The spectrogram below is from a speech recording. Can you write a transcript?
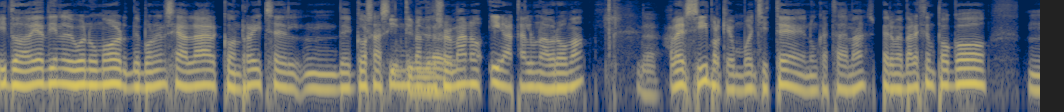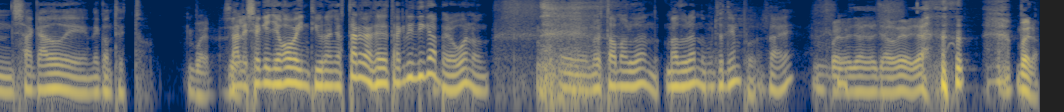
y todavía tiene el buen humor de ponerse a hablar con Rachel mm, de cosas íntimas de su hermano y gastarle una broma. A ver, sí, porque un buen chiste nunca está de más, pero me parece un poco mm, sacado de, de contexto. Bueno, sí. Vale, sé que llegó 21 años tarde a hacer esta crítica, pero bueno, eh, lo he estado madurando, madurando mucho tiempo, ¿sabes? Bueno, ya, ya, ya lo veo, ya. bueno,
